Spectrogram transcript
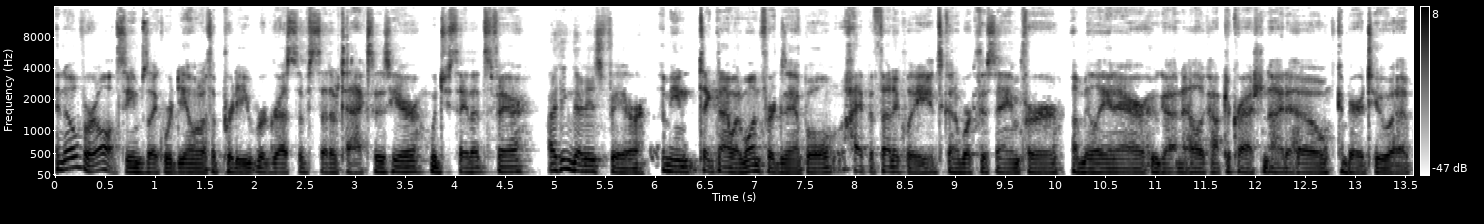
And overall, it seems like we're dealing with a pretty regressive set of taxes here. Would you say that's fair? I think that is fair. I mean, take 911, for example. Hypothetically, it's going to work the same for a millionaire who got in a helicopter crash in Idaho compared to a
